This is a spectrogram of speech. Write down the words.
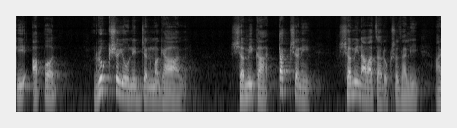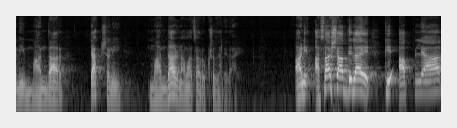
की आपण वृक्ष योनीत जन्म घ्याल. शमिका तक्षणी शमी नावाचा वृक्ष झाली आणि मांदार त्या क्षणी मांदार नावाचा वृक्ष झालेला आहे. आणि असा शाप दिला आहे की आपल्या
